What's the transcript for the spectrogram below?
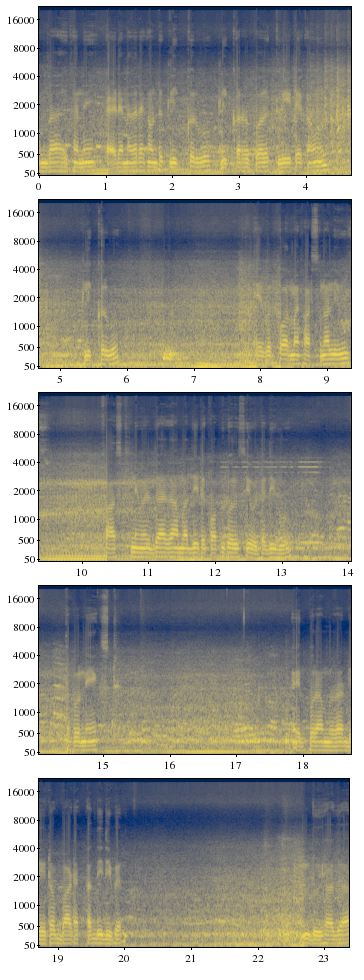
আমরা এখানে অ্যাড অ্যানাদার অ্যাকাউন্টে ক্লিক করব। ক্লিক করার পরে ক্রিয়েট অ্যাকাউন্ট ক্লিক করব। এরপর for my personal use first নেমের জায়গা আমরা যেটা কপি করেছি ওইটা দিব। তারপর নেক্সট এরপর আমরা ডেট অফ বার্থ একটা দিয়ে দিবেন। দুই হাজার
